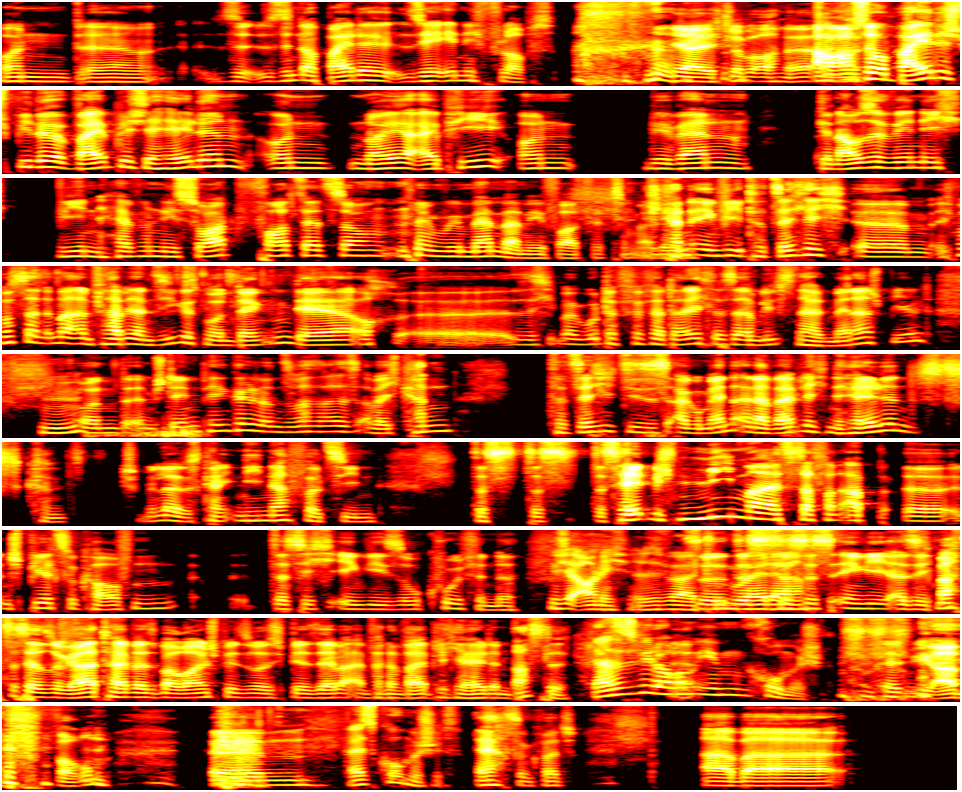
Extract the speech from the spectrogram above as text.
Und äh, si- sind auch beide sehr ähnlich Flops. Ja, ich glaube auch, ne? Auch, auch Also- so beide Spiele weibliche Heldin und neue IP und wir werden genauso wenig wie in Heavenly Sword Fortsetzung eine Remember Me Fortsetzung Ich erleben. kann irgendwie tatsächlich, ähm, ich muss dann immer an Fabian Siegesmund denken, der auch äh, sich immer gut dafür verteidigt, dass er am liebsten halt Männer spielt Mhm. und im Stehen pinkelt und sowas alles. Aber ich kann tatsächlich dieses Argument einer weiblichen Heldin, das kann, tut mir leid, das kann ich nicht nachvollziehen. Das, das, das hält mich niemals davon ab, äh, ein Spiel zu kaufen, das ich irgendwie so cool finde. Mich auch nicht. Das war So, das, das ist irgendwie, also ich mache das ja sogar teilweise bei Rollenspielen so, dass ich mir selber einfach eine weibliche Heldin bastel. Das ist wiederum Ja. eben komisch. Äh, ja, pf, warum? ähm, Weil es komisch ist. Ja, so ein Quatsch. Aber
